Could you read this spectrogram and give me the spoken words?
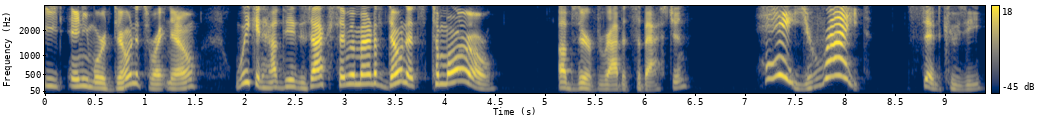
eat any more donuts right now, we can have the exact same amount of donuts tomorrow, observed Rabbit Sebastian. Hey, you're right, said Koozy.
